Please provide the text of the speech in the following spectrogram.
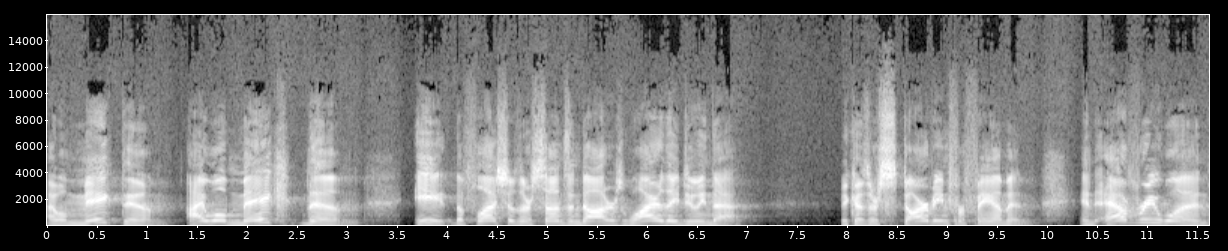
I will make them, I will make them eat the flesh of their sons and daughters. Why are they doing that? Because they're starving for famine and everyone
